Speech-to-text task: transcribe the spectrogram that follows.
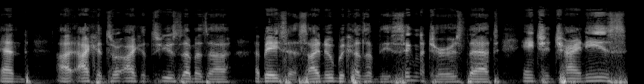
and I, I can I can use them as a, a, basis. I knew because of these signatures that ancient Chinese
